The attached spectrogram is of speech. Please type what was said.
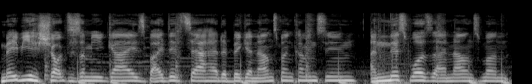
Maybe a shock to some of you guys, but I did say I had a big announcement coming soon and this was the announcement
